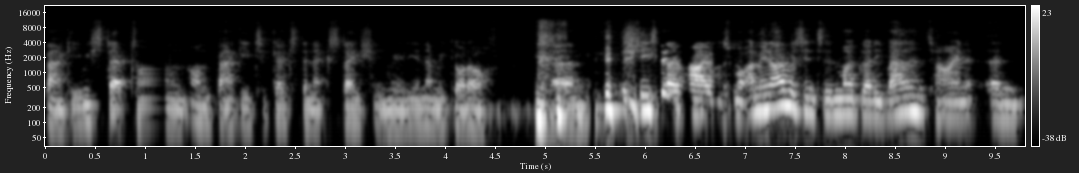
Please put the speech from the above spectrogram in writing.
baggy. We stepped on on baggy to go to the next station, really, and then we got off. Um, she's so high was more. I mean, I was into my bloody Valentine, and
